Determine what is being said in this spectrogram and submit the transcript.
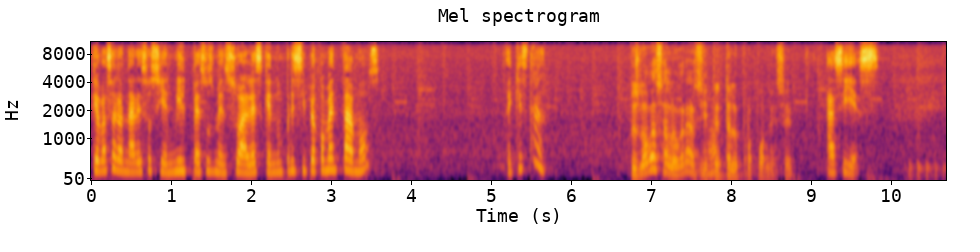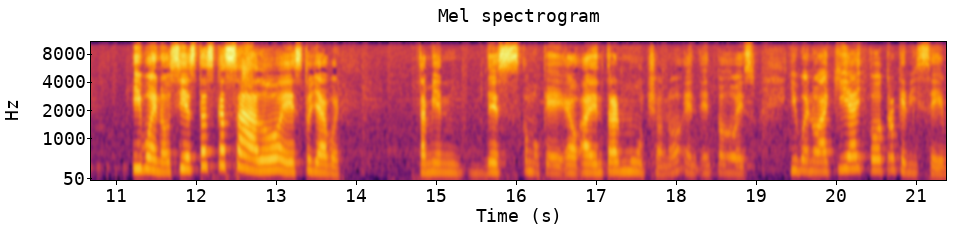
que vas a ganar esos 100 mil pesos mensuales que en un principio comentamos, aquí está. Pues lo vas a lograr si te, te lo propones, ¿eh? Así es. Y bueno, si estás casado, esto ya, bueno, también es como que a, a entrar mucho, ¿no? En, en todo eso. Y bueno, aquí hay otro que dice,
